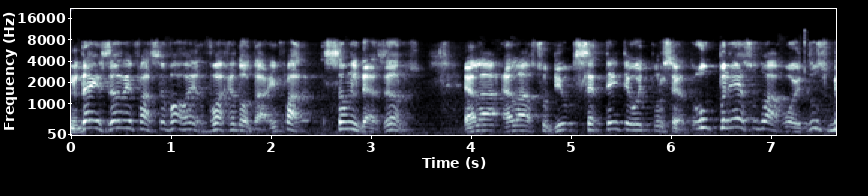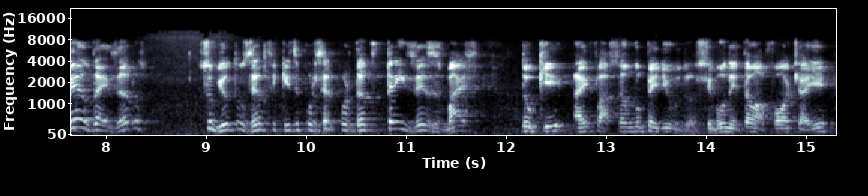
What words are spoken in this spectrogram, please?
Em 10 anos, a inflação, vou, vou arredondar, inflação em 10 anos, ela, ela subiu 78%. O preço do arroz dos mesmos 10 anos subiu 215%. Portanto, três vezes mais do que a inflação do período, segundo então a fonte aí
